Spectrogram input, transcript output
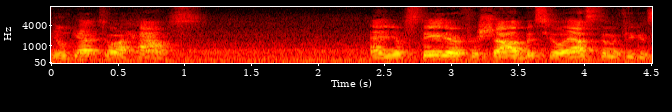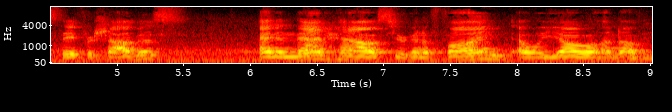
you'll get to a house, and you'll stay there for Shabbos. You'll ask them if you could stay for Shabbos, and in that house you're going to find Eliyahu Hanavi.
